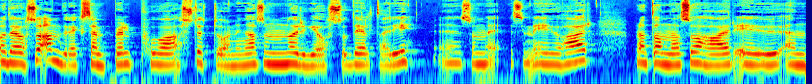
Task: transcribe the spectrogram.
Og det er også andre eksempel på støtteordninger som Norge også deltar i, eh, som, som EU har. Annet så har EU en,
